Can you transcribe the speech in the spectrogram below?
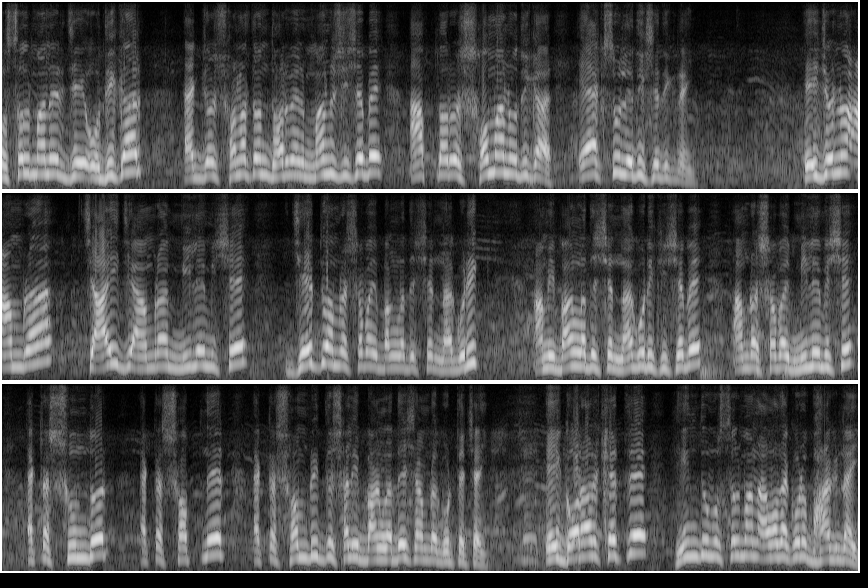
মুসলমানের যে অধিকার, একজন সনাতন ধর্মের মানুষ হিসেবে আপনারও সমান অধিকার, এক চুল এদিক সেদিক নাই। এই জন্য আমরা চাই যে আমরা মিলেমিশে, যেহেতু আমরা সবাই বাংলাদেশের নাগরিক, আমি বাংলাদেশের নাগরিক হিসেবে আমরা সবাই মিলেমিশে একটা সুন্দর একটা স্বপ্নের, একটা সমৃদ্ধশালী বাংলাদেশ আমরা গড়তে চাই। এই গড়ার ক্ষেত্রে হিন্দু, মুসলমান আলাদা কোনো ভাগ নাই।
